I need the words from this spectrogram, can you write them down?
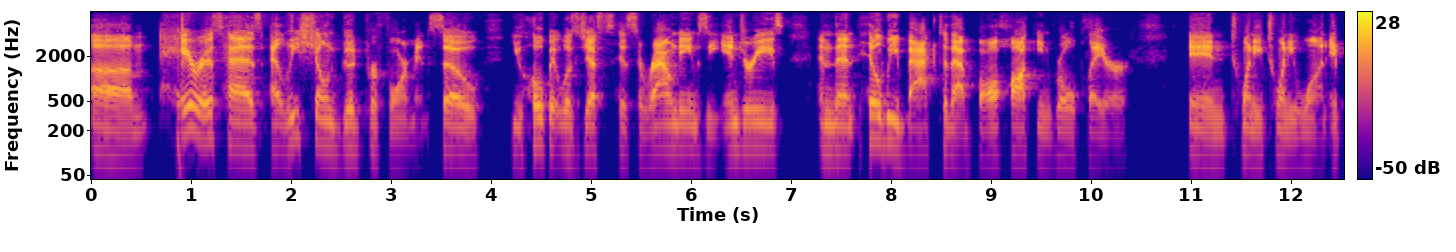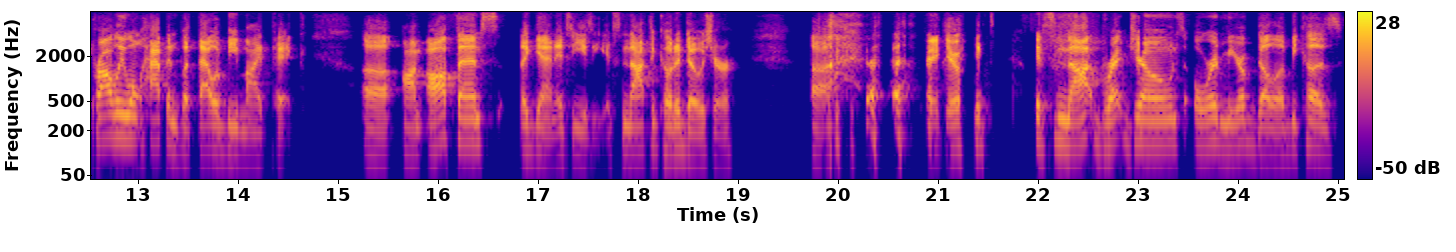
um, Harris has at least shown good performance. So you hope it was just his surroundings, the injuries, and then he'll be back to that ball hawking role player in 2021. It probably won't happen, but that would be my pick. Uh, on offense, again, it's easy. It's not Dakota Dozier. Uh, Thank you. It's it's not Brett Jones or Ameer Abdullah because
